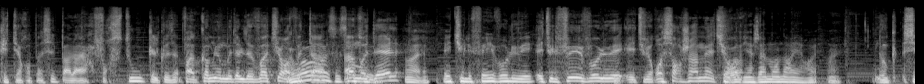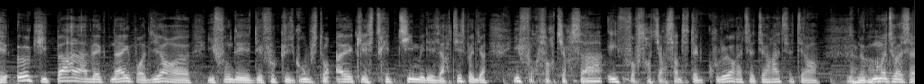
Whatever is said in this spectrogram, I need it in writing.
qui était remplacée par la Air Force 2, quelques, enfin comme le modèle de voiture. En Ouais, fait, ouais, t'as ouais, c'est ça, un tu- modèle Ouais. Et tu le fais évoluer. et tu le fais évoluer et tu le ressors jamais. Tu, Tu reviens jamais en arrière, ouais. Donc c'est eux qui parlent avec Nike pour dire, euh, ils font des, des focus groups justement avec les street teams et des artistes pour dire, il faut ressortir ça, il faut ressortir ça de telle couleur, etc., etc. Donc moi, tu vois, ça,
